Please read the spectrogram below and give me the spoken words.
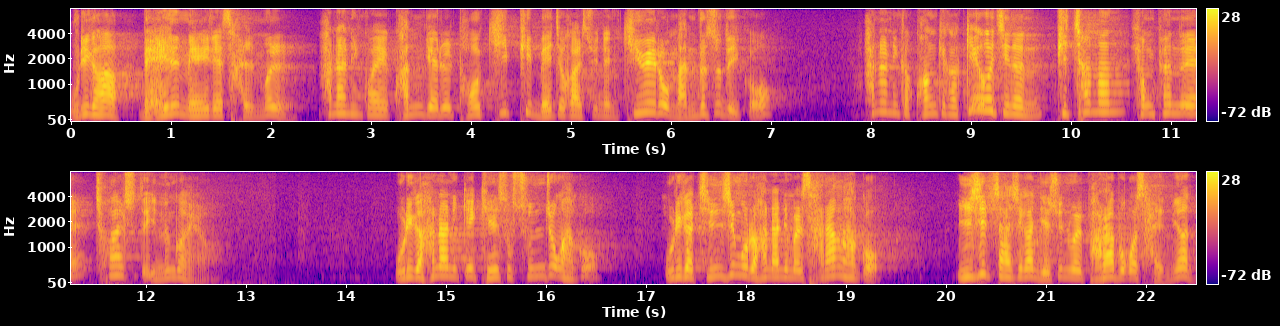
우리가 매일매일의 삶을 하나님과의 관계를 더 깊이 맺어갈 수 있는 기회로 만들 수도 있고 하나님과 관계가 깨어지는 비참한 형편에 처할 수도 있는 거예요. 우리가 하나님께 계속 순종하고 우리가 진심으로 하나님을 사랑하고 24시간 예수님을 바라보고 살면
